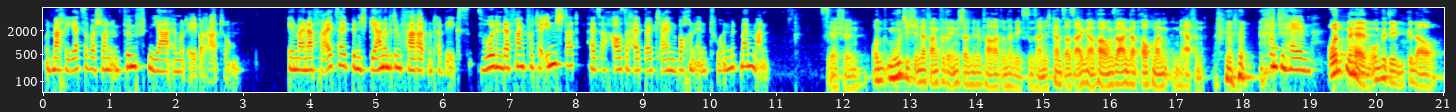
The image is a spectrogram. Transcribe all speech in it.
und mache jetzt aber schon im fünften Jahr MA-Beratung. In meiner Freizeit bin ich gerne mit dem Fahrrad unterwegs, sowohl in der Frankfurter Innenstadt als auch außerhalb bei kleinen Wochenendtouren mit meinem Mann. Sehr schön. Und mutig in der Frankfurter Innenstadt mit dem Fahrrad unterwegs zu sein. Ich kann es aus eigener Erfahrung sagen, da braucht man Nerven. Und einen Helm. Und einen Helm, unbedingt, genau.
